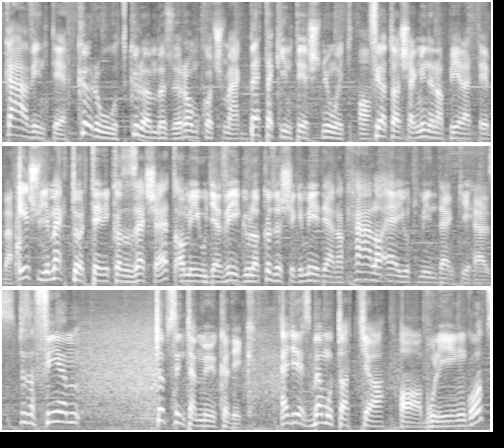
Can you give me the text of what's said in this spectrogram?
Kávintér, Körút, különböző romkocsmák betekintést nyújt a fiatalság mindennapi életébe. És ugye megtörténik az az eset, ami ugye végül a közösségi médiának hála eljut mindenkihez. Ez a film több szinten működik. Egyrészt bemutatja a bullyingot,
